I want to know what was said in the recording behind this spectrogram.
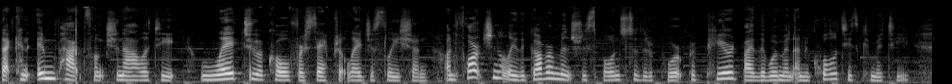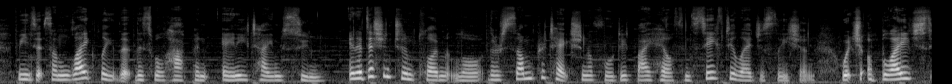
that can impact functionality led to a call for separate legislation. Unfortunately, the government's response to the report prepared by the Women and Equalities Committee means it's unlikely that this will happen anytime soon. In addition to employment law, there's some protection afforded by health and safety legislation, which obliges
